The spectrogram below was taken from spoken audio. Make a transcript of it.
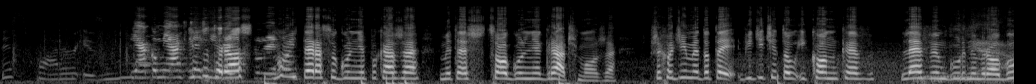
This water is Ja go miałam to wcześniej. teraz-. No i teraz ogólnie pokażę my też, co ogólnie gracz może. Przechodzimy do tej... Widzicie tą ikonkę w lewym górnym rogu?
